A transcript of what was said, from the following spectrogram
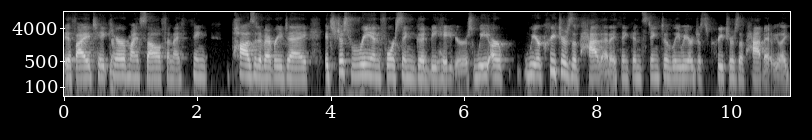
If i take care of myself and i think positive every day it's just reinforcing good behaviors. We are we are creatures of habit. I think instinctively we are just creatures of habit. We like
